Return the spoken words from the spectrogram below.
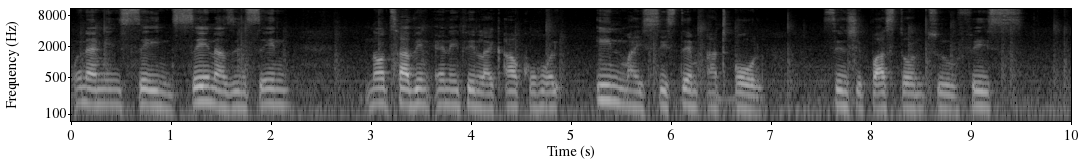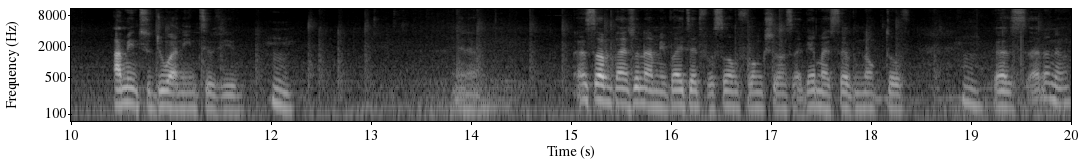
When I mean sane, sane as in sane, not having anything like alcohol in my system at all since she passed on to face, I mean, to do an interview. You know. And sometimes when I'm invited for some functions, I get myself knocked off. Because, I don't know.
